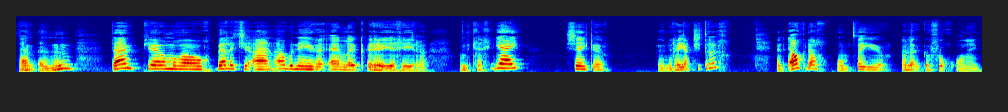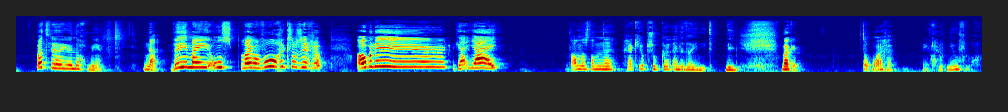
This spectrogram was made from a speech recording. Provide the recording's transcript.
duim, uh, duimpje omhoog, belletje aan, abonneren en leuk reageren. Want dan krijg jij zeker een reactie terug. En elke dag om twee uur een leuke vlog online. Wat wil je nog meer? Nou, wil je mij ons blijven volgen? Ik zou zeggen, abonneer! Ja, jij! Want anders dan uh, ga ik je opzoeken en dat wil je niet. Nee. Maar oké, tot morgen. Een gloednieuwe vlog.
